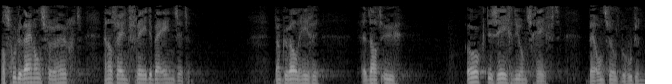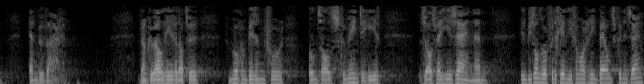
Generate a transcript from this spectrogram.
als goede wijn ons verheugt en als wij in vrede bijeenzitten. Dank u wel, heren, dat u ook de zegen die ons geeft, bij ons wilt behoeden en bewaren. Dank u wel, heren, dat we mogen bidden voor ons als gemeente hier, zoals wij hier zijn. En in het bijzonder ook voor degenen die vanmorgen niet bij ons kunnen zijn.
